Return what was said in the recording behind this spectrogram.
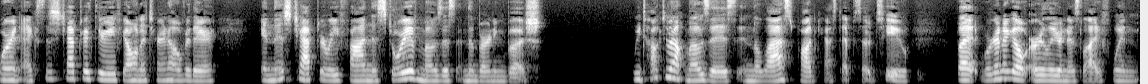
we're in Exodus chapter 3. If y'all want to turn over there, in this chapter, we find the story of Moses and the burning bush. We talked about Moses in the last podcast episode, too, but we're going to go earlier in his life when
